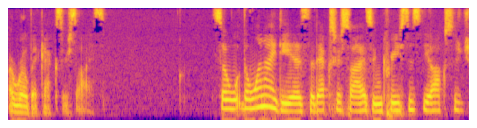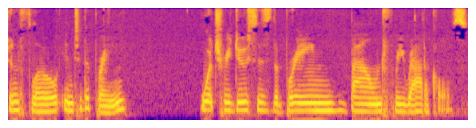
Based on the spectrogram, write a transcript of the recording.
aerobic exercise. So, the one idea is that exercise increases the oxygen flow into the brain which reduces the brain bound free radicals.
